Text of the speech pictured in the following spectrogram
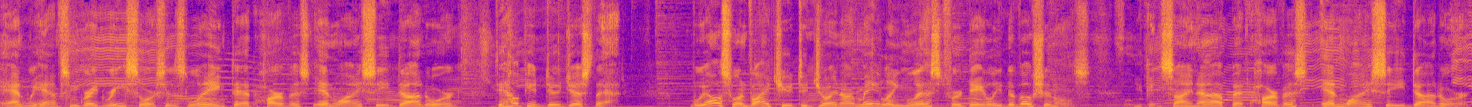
And we have some great resources linked at harvestnyc.org to help you do just that. We also invite you to join our mailing list for daily devotionals. You can sign up at harvestnyc.org.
